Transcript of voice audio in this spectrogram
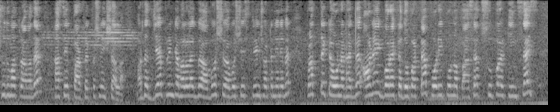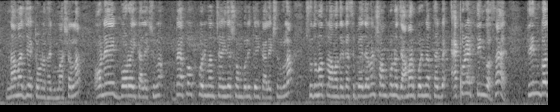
শুধুমাত্র আমাদের হাসিব পারফেক্ট ফ্যাশন ইনশাল্লাহ অর্থাৎ যে প্রিন্টটা ভালো লাগবে, অবশ্যই অবশ্যই স্ক্রিনশটটা নিয়ে নেবেন। প্রত্যেকটা ওড়না থাকবে অনেক বড় একটা দোপাট্টা, পরিপূর্ণ পাঁচ হাত সুপার কিং সাইজ নামাজি একটা ওড়না থাকবে মাসাল্লাহ অনেক বড় এই কালেকশনগুলো ব্যাপক পরিমাণ চাহিদা সম্বলিত এই কালেকশনগুলো শুধুমাত্র আমাদের কাছে পেয়ে যাবেন, সম্পূর্ণ জামার পরিমাপ থাকবে অ্যাকোরেট তিন গজ হ্যাঁ? তিন গজ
